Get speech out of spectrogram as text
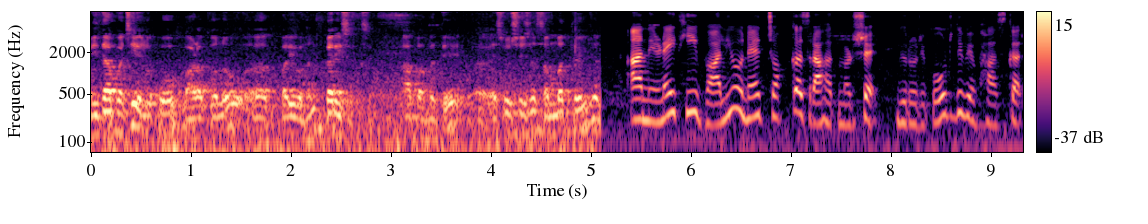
લીધા પછી એ લોકો બાળકોનું પરિવહન કરી શકશે. આ બાબતે એસોસિએશન સંમત થયું છે. આ નિર્ણયથી વાલીઓને ચોક્કસ રાહત મળશે. બ્યુરો રિપોર્ટ દિવ્ય ભાસ્કર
